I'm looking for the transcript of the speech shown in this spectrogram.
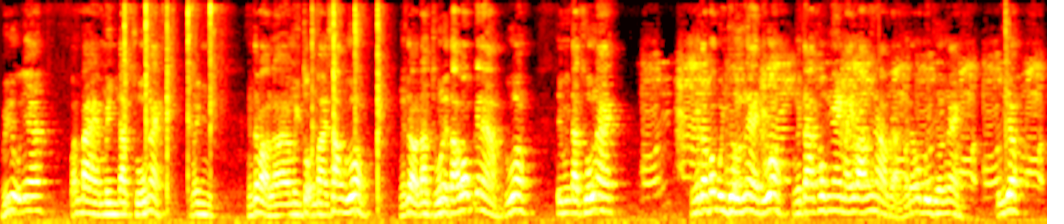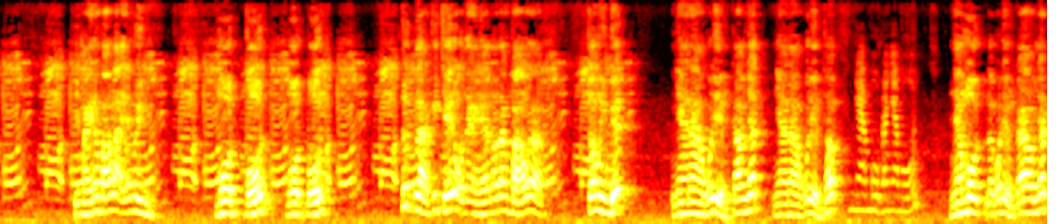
ví dụ nhá ván bài mình đặt xuống này mình người ta bảo là mình trộn bài xong đúng không? Người ta bảo đặt xuống để tao bốc cái nào đúng không? Thì mình đặt xuống này. Bốn, người ta bốc bình thường này đúng không? Người ta không nghe máy báo như nào cả người ta bốc bình thường này bốn, đúng chưa? Bốn, thì máy nó báo lại cho mình. Bốn, một bốn một bốn. Tức là cái chế độ này nó đang báo là cho mình biết nhà nào có điểm cao nhất nhà nào có điểm thấp. Nhà một là nhà bốn. Nhà một là có điểm cao nhất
